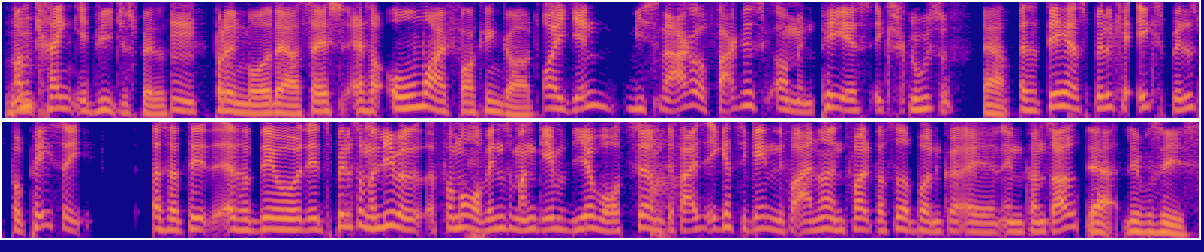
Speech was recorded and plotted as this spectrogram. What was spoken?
mm. omkring et videospil Mm. mm. på den måde der. Så jeg, altså, oh my fucking god. Og igen, vi snakker jo faktisk om en PS exclusive. Ja. Altså, det her spil kan ikke spilles på PC. Altså det, altså, det er jo et spil, som alligevel formår at vinde så mange Game of the Year Awards, selvom det faktisk ikke er tilgængeligt for andre end folk, der sidder på en, øh, en konsol. Ja, lige præcis.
